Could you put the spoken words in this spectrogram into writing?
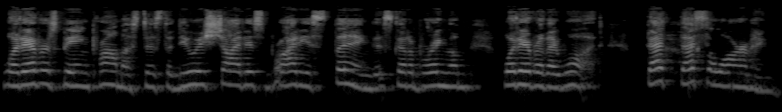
whatever's being promised as the newest, shiniest, brightest thing that's going to bring them whatever they want. That that's alarming.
